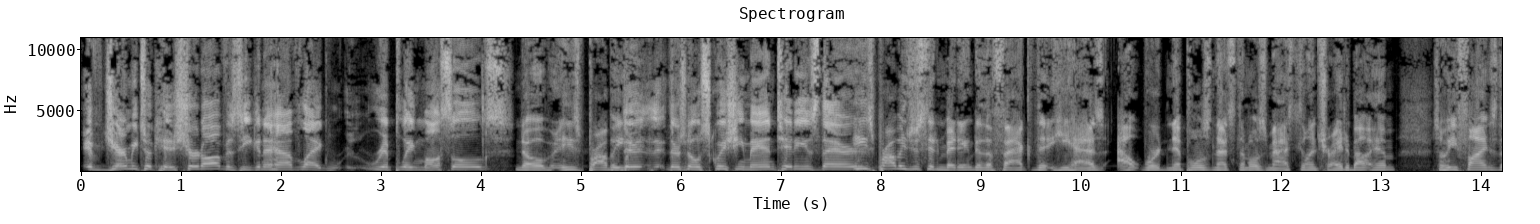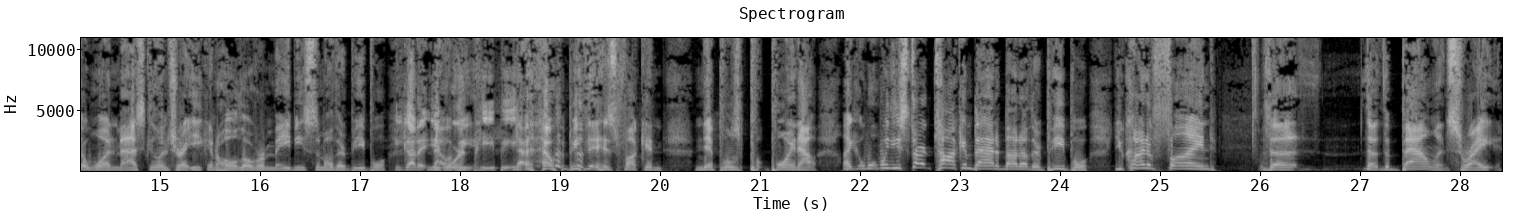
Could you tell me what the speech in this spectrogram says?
if Jeremy took his shirt off, is he going to have like rippling muscles? No, but he's probably there, there's no squishy man titties there. He's probably just admitting to the fact that he has outward nipples, and that's the most masculine trait about him. So he finds the one masculine trait he can hold over maybe some other people. He got an inward peepee. That, that would be that his fucking nipples p- point out. Like when you start talking bad about other people, you kind of find the the the balance, right?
